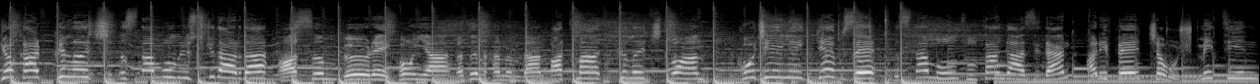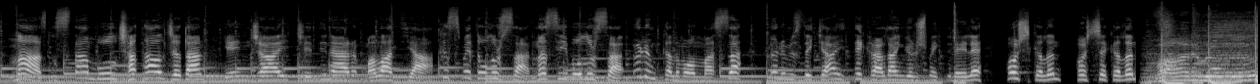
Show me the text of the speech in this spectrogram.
Gökalp Kılıç İstanbul Üsküdar'da, Asım Börek Konya Kadınhanı'ndan, Fatma Kılıç Doğan Kocaeli Gebze İstanbul Sultan Gazi'den Arife Çavuş, Metin Naz İstanbul Çatalca'dan Gencay Çetiner Malatya. Kısmet olursa, nasip olursa, ölüm kalım olmazsa önümüzdeki ay tekrardan görüşmek dileğiyle. Hoş kalın, hoşça kalın. Varlık evi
